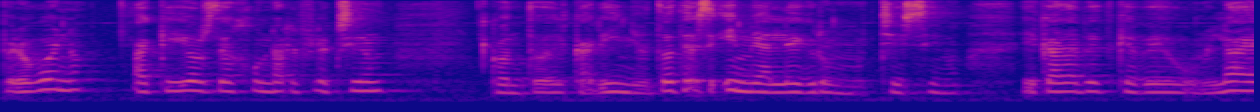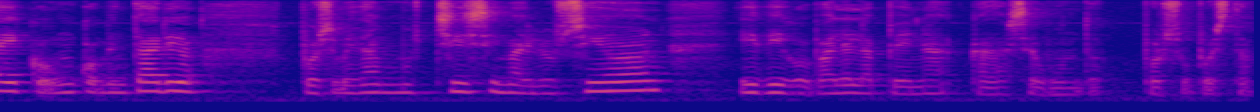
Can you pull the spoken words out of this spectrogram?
Pero bueno, aquí os dejo una reflexión con todo el cariño. Entonces, y me alegro muchísimo. Y cada vez que veo un like o un comentario, pues me da muchísima ilusión y digo, vale la pena cada segundo, por supuesto.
